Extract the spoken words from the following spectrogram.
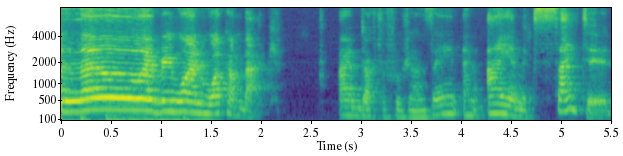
Hello, everyone. Welcome back. I'm Dr. Foojan Zeine, and I am excited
